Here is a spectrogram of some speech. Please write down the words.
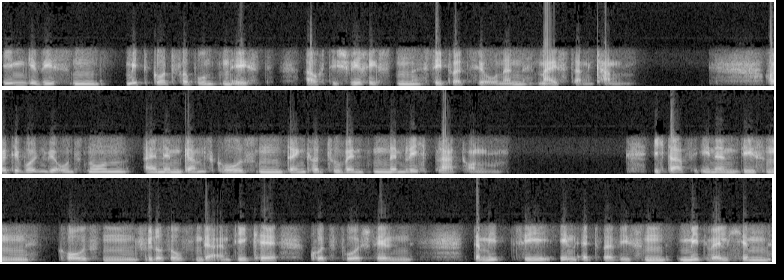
im Gewissen mit Gott verbunden ist, auch die schwierigsten Situationen meistern kann. Heute wollen wir uns nun einem ganz großen Denker zuwenden, nämlich Platon. Ich darf Ihnen diesen großen Philosophen der Antike kurz vorstellen, damit Sie in etwa wissen, mit welchem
